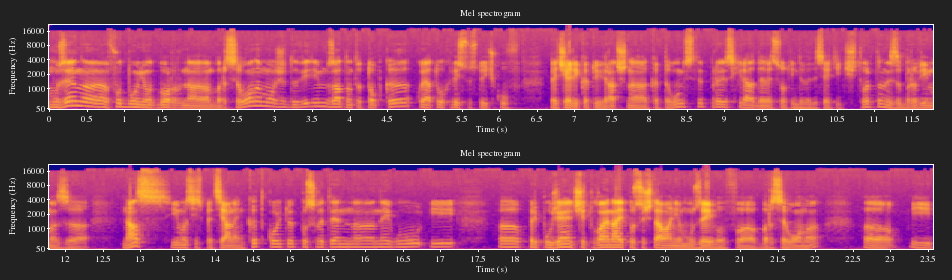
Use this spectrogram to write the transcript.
музея на футболния отбор на Барселона може да видим златната топка, която Христо Стоичков печели като играч на каталунците през 1994, незабравима за нас. Има си специален кът, който е посветен на него и а, при положение, че това е най-посещавания музей в а, Барселона и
